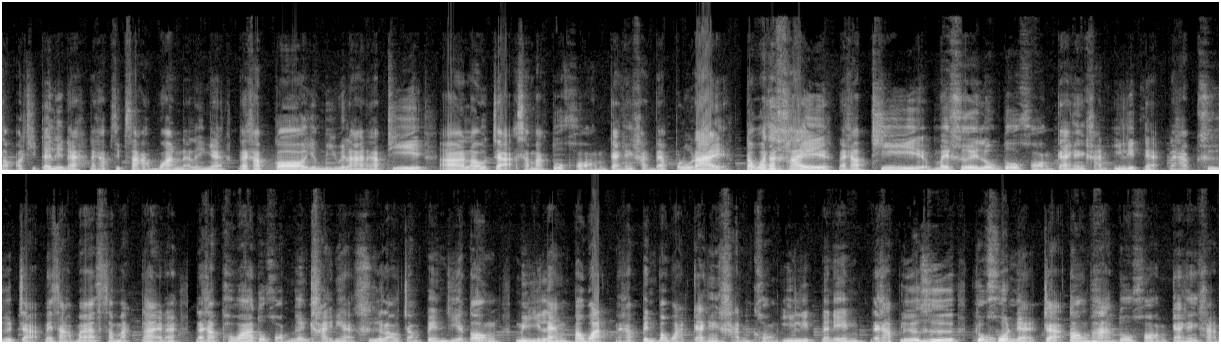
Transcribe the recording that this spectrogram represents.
2 อาทิตย์ได้เลยนะนะครับ13 วันอะไรเงี้ยนะครับก็ยังมีเวลานะครับที่อ่าเราจะสมัครตัวของการแข่งขันแบบโปรได้ แต่ว่าถ้าใครนะครับที่ไม่เคยลงตัวของการแข่งขันอีลิทเนี่ยนะครับคือจะไม่สามารถสมัครได้นะนะครับเพราะว่าตัวของเงื่อนไขเนี่ยคือเราจำเป็นที่จะต้องมีแรงประวัตินะครับเป็นประวัติการแข่งขันของอีลิทนั่นเองนะครับหรือคือทุกคนเนี่ยจะต้องผ่านตัวของการแข่งขัน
